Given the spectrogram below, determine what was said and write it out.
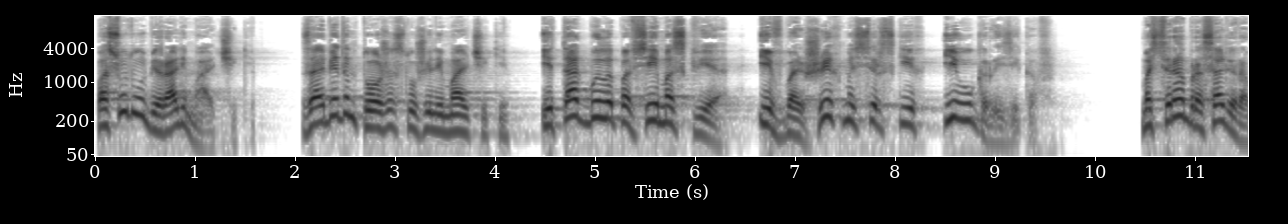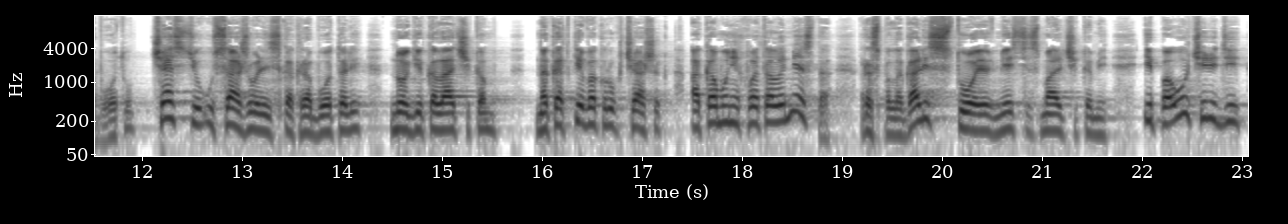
Посуду убирали мальчики. За обедом тоже служили мальчики. И так было по всей Москве – и в больших мастерских, и у грызиков. Мастера бросали работу, частью усаживались, как работали, ноги калачиком, на катке вокруг чашек, а кому не хватало места, располагались стоя вместе с мальчиками и по очереди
